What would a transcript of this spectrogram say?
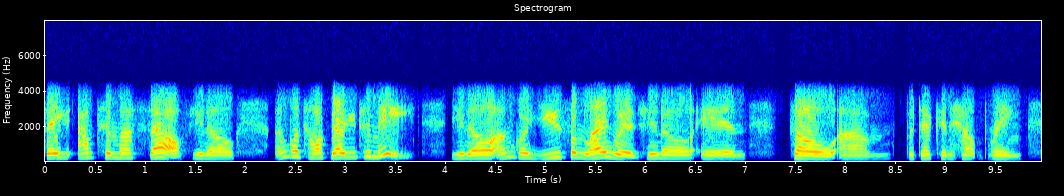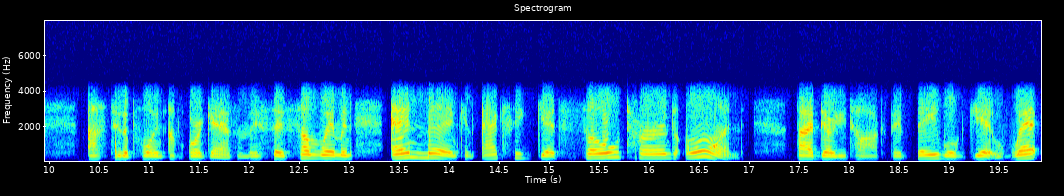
say out to myself, you know, I'm going to talk dirty to me you know, I'm going to use some language, you know, and so, um, but that can help bring us to the point of orgasm. They say some women and men can actually get so turned on by dirty talk that they will get wet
